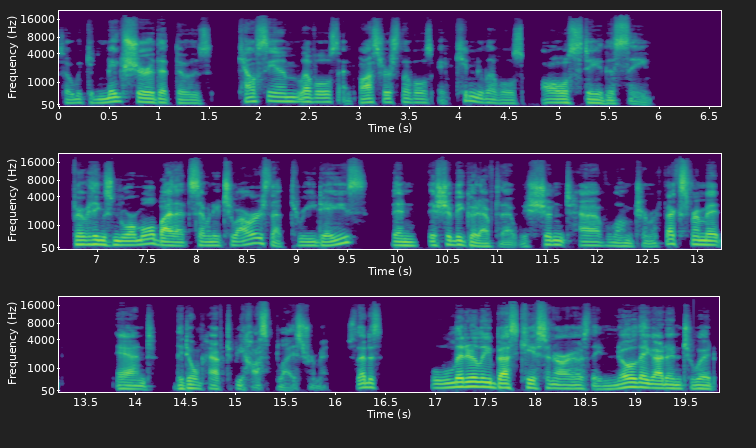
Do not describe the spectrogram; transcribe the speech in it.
So we can make sure that those calcium levels and phosphorus levels and kidney levels all stay the same. If everything's normal by that 72 hours, that three days, then they should be good after that. We shouldn't have long term effects from it and they don't have to be hospitalized from it. So that is literally best case scenarios. They know they got into it.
